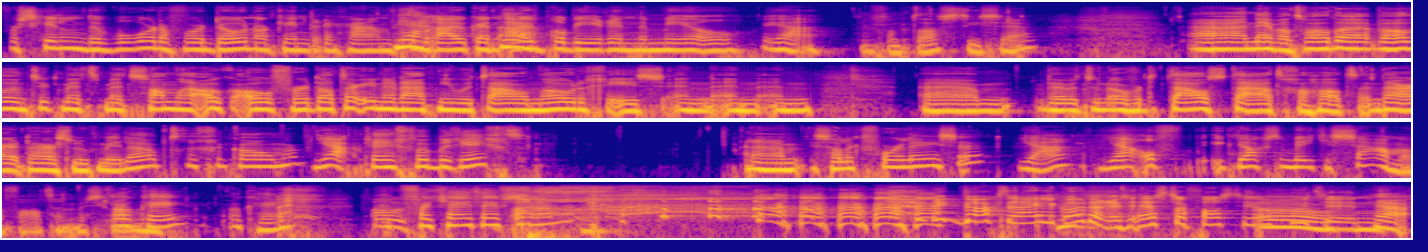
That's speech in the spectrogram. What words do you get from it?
verschillende woorden voor donorkinderen gaan Ja, gebruiken en ja. uitproberen in de mail. Ja, Fantastisch, hè? Eh, nee, want we hadden, we hadden natuurlijk met, met Sandra ook over dat er inderdaad nieuwe taal nodig is. En, en, en ehm, we hebben het toen over de taalstaat gehad. En daar, daar is Ludmilla op teruggekomen. ja, Kregen we bericht. Ehm, zal ik voorlezen? ja, ja. Of ik dacht een beetje samenvatten misschien. Oké, oké. Oh. Vat jij het even samen? ik dacht eigenlijk, oh, daar is Esther vast heel Oh, goed in. Ja.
